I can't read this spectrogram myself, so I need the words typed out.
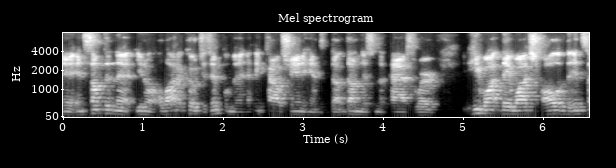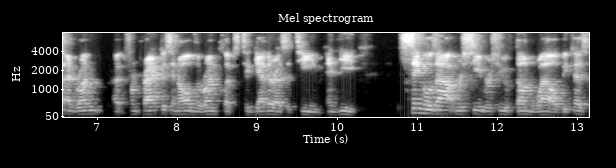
and, and something that, you know, a lot of coaches implement. I think Kyle Shanahan's done, done this in the past where he wa- they watched all of the inside run uh, from practice and all of the run clips together as a team. And he singles out receivers who have done well because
